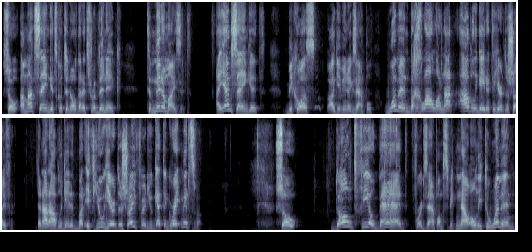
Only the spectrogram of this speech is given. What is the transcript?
So I'm not saying it's good to know that it's rabbinic to minimize it. I am saying it because I'll give you an example. Women, bachlal, are not obligated to hear the shofar. They're not obligated, but if you hear the shofar, you get the great mitzvah. So don't feel bad. For example, I'm speaking now only to women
